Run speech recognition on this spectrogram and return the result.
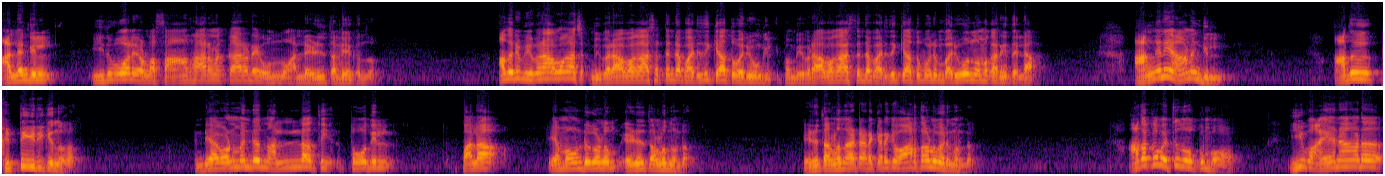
അല്ലെങ്കിൽ ഇതുപോലെയുള്ള സാധാരണക്കാരുടെ ഒന്നും അല്ല എഴുതി തള്ളിയേക്കുന്നത്. അതൊരു വിവരാവകാശം. വിവരാവകാശത്തിന്റെ പരിധിക്കകത്ത് വരുമെങ്കിൽ ഇപ്പം വിവരാവകാശത്തിന്റെ പരിധിക്കകത്ത് പോലും വരുമോ എന്ന് നമുക്കറിയത്തില്ല. അങ്ങനെയാണെങ്കിൽ അത് കിട്ടിയിരിക്കുന്നത് ഇന്ത്യ ഗവൺമെന്റ് നല്ല തോതിൽ പല എമൗണ്ടുകളും എഴുതിത്തള്ളുന്നുണ്ട് എഴുതിത്തള്ളുന്നതായിട്ട് എഴുതി തള്ളുന്നതായിട്ട് ഇടയ്ക്കിടയ്ക്ക് വാർത്തകൾ വരുന്നുണ്ട്. അതൊക്കെ വെച്ച് നോക്കുമ്പോൾ ഈ വയനാട്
